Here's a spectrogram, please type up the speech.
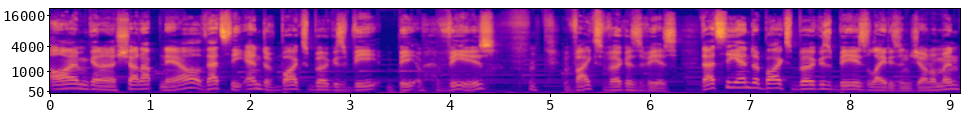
I'm gonna shut up now. That's the end of Bikes Burgers Ve- Be- Veers. Vikes Burgers Beers. That's the end of Bikes Burgers Beers, ladies and gentlemen,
